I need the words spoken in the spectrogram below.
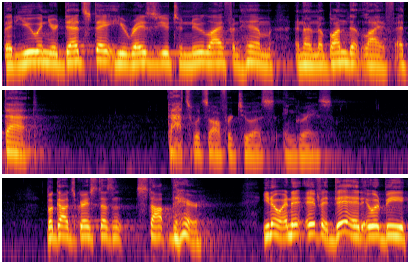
That you, in your dead state, He raises you to new life in Him and an abundant life at that. That's what's offered to us in grace. But God's grace doesn't stop there. You know, and if it did, it would be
